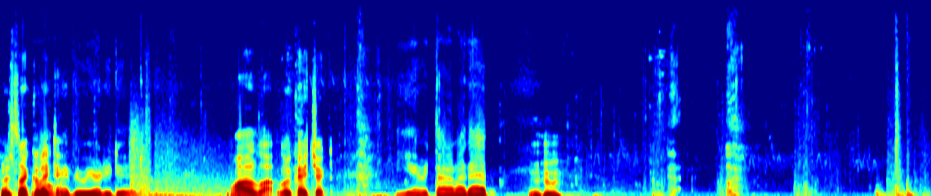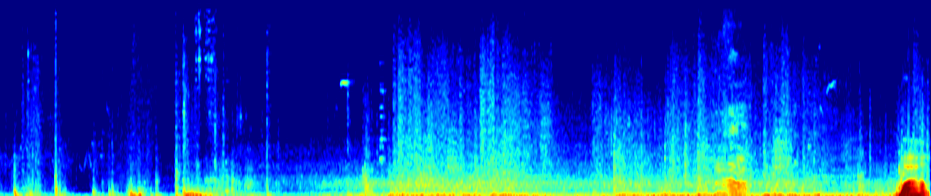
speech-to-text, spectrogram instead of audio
but it's not Oh, collecting. maybe we already did. well, uh, look, I checked. You ever thought about that? Mm-hmm. Wow.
